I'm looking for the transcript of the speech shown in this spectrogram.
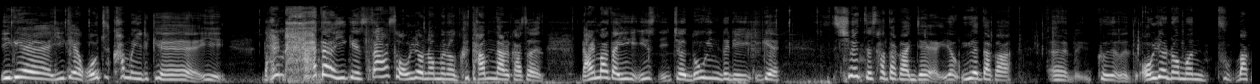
이게 이게 오죽하면 이렇게 이 날마다 이게 싸서 올려놓으면 그 다음날 가서 날마다 이, 이, 저 노인들이 이게 시멘트 사다가 이제 위에다가 에, 그 올려놓으면 두, 막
